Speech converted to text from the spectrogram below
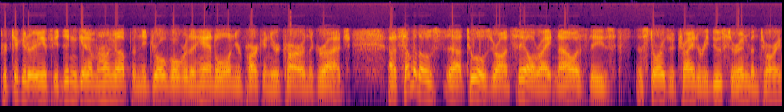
Particularly if you didn't get them hung up and they drove over the handle when you're parking your car in the garage. Uh, some of those uh, tools are on sale right now as these the stores are trying to reduce their inventory.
